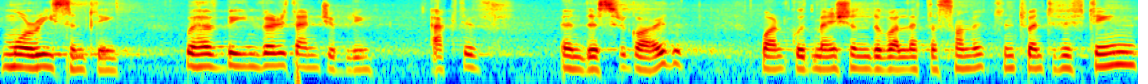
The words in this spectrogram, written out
more recently, we have been very tangibly active in this regard. One could mention the Valletta Summit in 2015,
